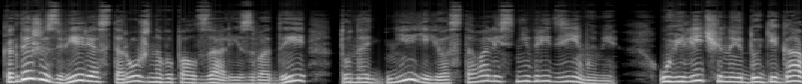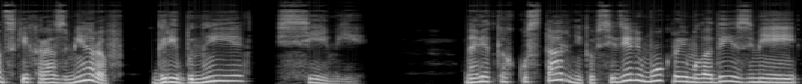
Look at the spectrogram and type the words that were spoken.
Когда же звери осторожно выползали из воды, то на дне ее оставались невредимыми, увеличенные до гигантских размеров грибные семьи. На ветках кустарников сидели мокрые молодые змеи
